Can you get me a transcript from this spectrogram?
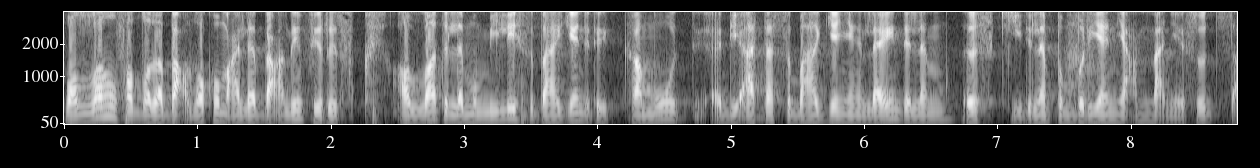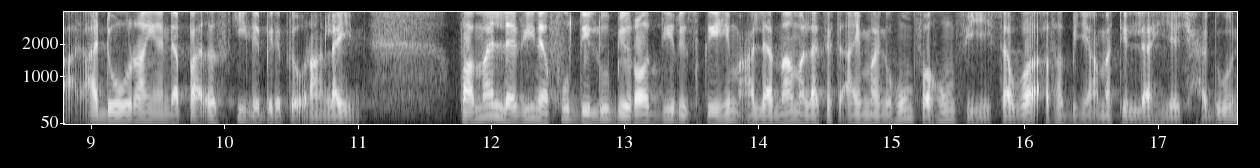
Wallahu faddala ba'dakum ala ba'din fi rizq. Allah telah memilih sebahagian dari kamu di atas sebahagian yang lain dalam rezeki, dalam pemberian nikmatnya. So ada orang yang dapat rezeki lebih daripada orang lain. Fama alladhina fuddilu bi raddi rizqihim ala ma malakat aymanuhum fahum fihi sawa fa bi yajhadun.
